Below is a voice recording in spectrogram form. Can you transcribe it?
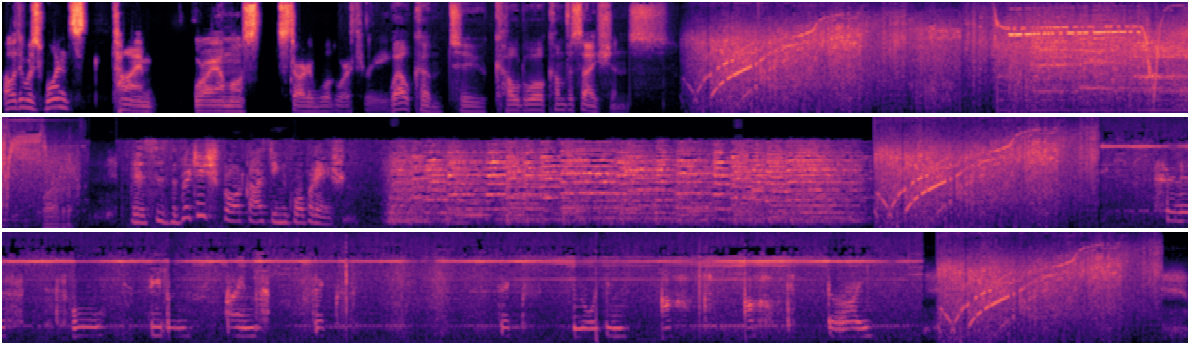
Oh, there was one time where I almost started World War III. Welcome to Cold War Conversations. This is the British Broadcasting Corporation. Schönes sieben, acht, acht, drei.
